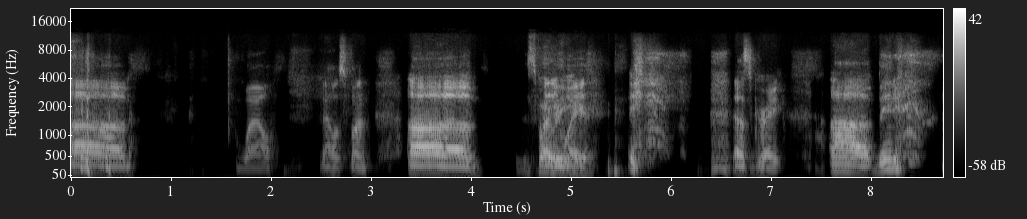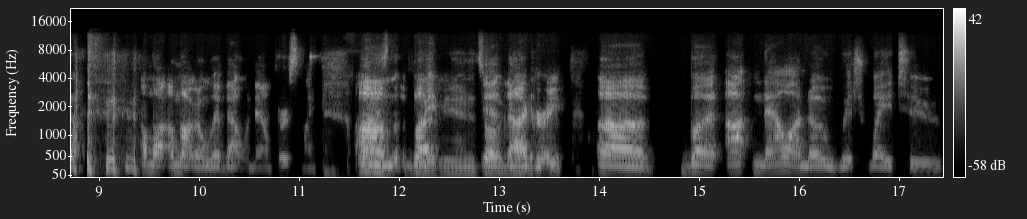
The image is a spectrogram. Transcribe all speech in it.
Um, wow, that was fun. Um, That's why anyway, that's great. Uh, but I'm not. I'm not going to live that one down personally. Um, but point, man. It's yeah, all I agree. Uh, but I now I know which way to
